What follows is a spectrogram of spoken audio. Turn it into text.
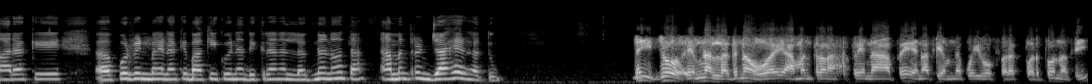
મારા કે પૂર્વિનભાઈના કે બાકી કોઈના દીકરાના લગ્ન નહોતા. આમંત્રણ જાહેર હતું. નહીં જો એમના લગ્ન હોય આમંત્રણ આપે ના આપે એનાથી અમને કોઈ એવો ફરક પડતો નથી.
